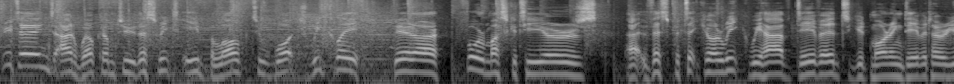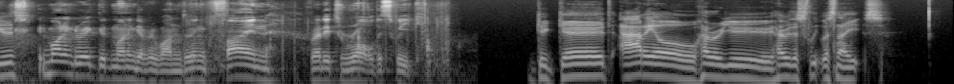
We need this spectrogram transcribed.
Greetings and welcome to this week's A Blog to Watch Weekly. There are four Musketeers. Uh, this particular week we have David. Good morning, David. How are you? Good morning, Greg. Good morning, everyone. Doing fine. Ready to roll this week. Good, good. Ariel, how are you? How are the sleepless nights?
